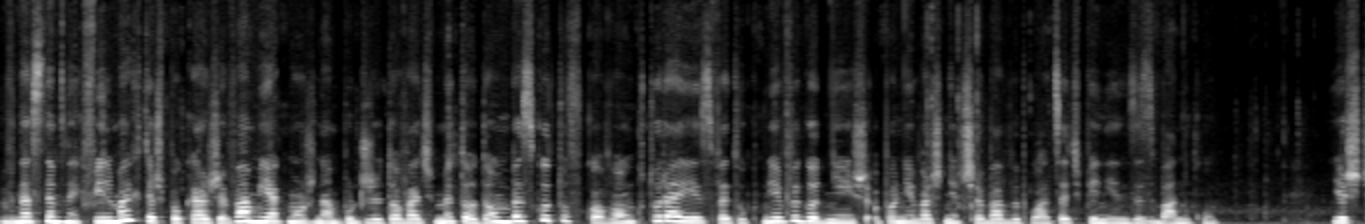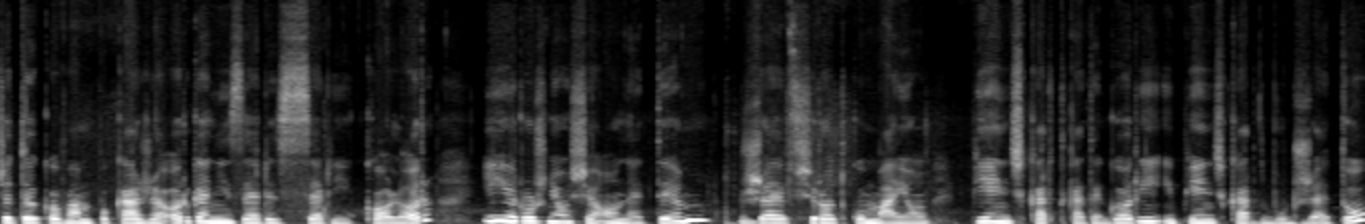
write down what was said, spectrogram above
W następnych filmach też pokażę Wam, jak można budżetować metodą bezgotówkową, która jest według mnie wygodniejsza, ponieważ nie trzeba wypłacać pieniędzy z banku. Jeszcze tylko Wam pokażę organizery z serii Color i różnią się one tym, że w środku mają 5 kart kategorii i 5 kart budżetu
